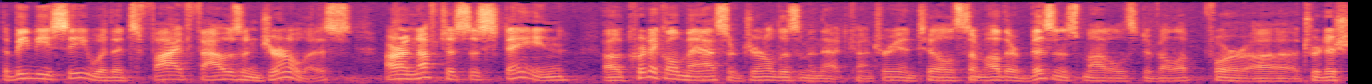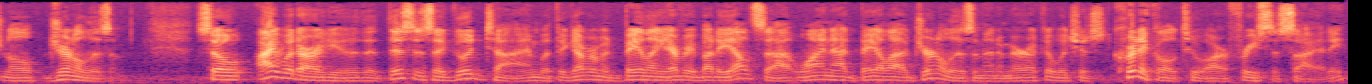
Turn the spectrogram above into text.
the BBC, with its 5,000 journalists, are enough to sustain a critical mass of journalism in that country until some other business models develop for uh, traditional journalism. So I would argue that this is a good time with the government bailing everybody else out. Why not bail out journalism in America, which is critical to our free society?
